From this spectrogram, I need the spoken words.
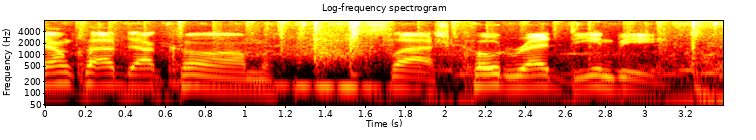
soundcloud.com slash code red dnb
